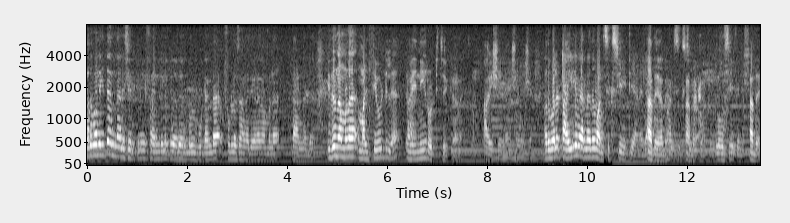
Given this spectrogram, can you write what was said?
അതുപോലെ ഇതെന്താണ് ശരിക്കും ഈ ഫ്രണ്ടിൽ കയറി വരുമ്പോൾ വുഡന്റെ ഫുള്ള് സംഗതികളെ നമ്മൾ കാണുന്നത്? ഇത് നമ്മൾ മൾട്ടിവുഡിൽ വെനീർ ഒട്ടിച്ചേക്കാണ് വെക്കുകയാണ് അതുപോലെ ടൈൽ വരുന്നത് വൺ സിക്സ്റ്റി എയ്റ്റി ആണ് അതെ അതെ. ഗ്ലോസി ഫിനിഷ് അതെ.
